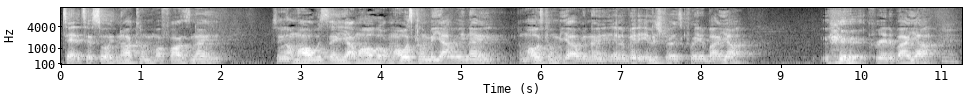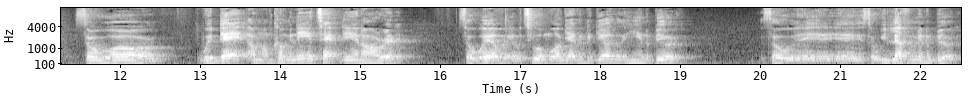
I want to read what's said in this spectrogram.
Tapped into the source. You know, I come in my father's name. So I'm always say, I'm always, I'm always coming in Yahweh name. I'm always coming in Yahweh name. Elevated Illustrators created by Yah. created by Yah. So uh, with that, I'm, I'm coming in tapped in already. So wherever, if two or more gathered together, he in the building. So and, and, and so we left him in the building.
